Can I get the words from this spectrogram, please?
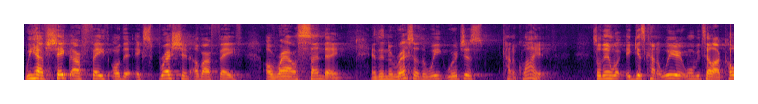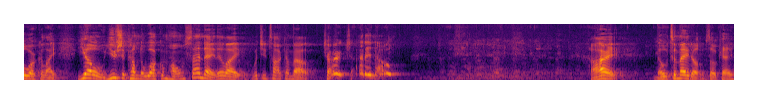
We have shaped our faith or the expression of our faith around Sunday, and then the rest of the week, we're just kind of quiet. So then it gets kind of weird when we tell our coworker, like, yo, you should come to Welcome Home Sunday. They're like, what you talking about? Church? I didn't know. All right, no tomatoes, okay?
